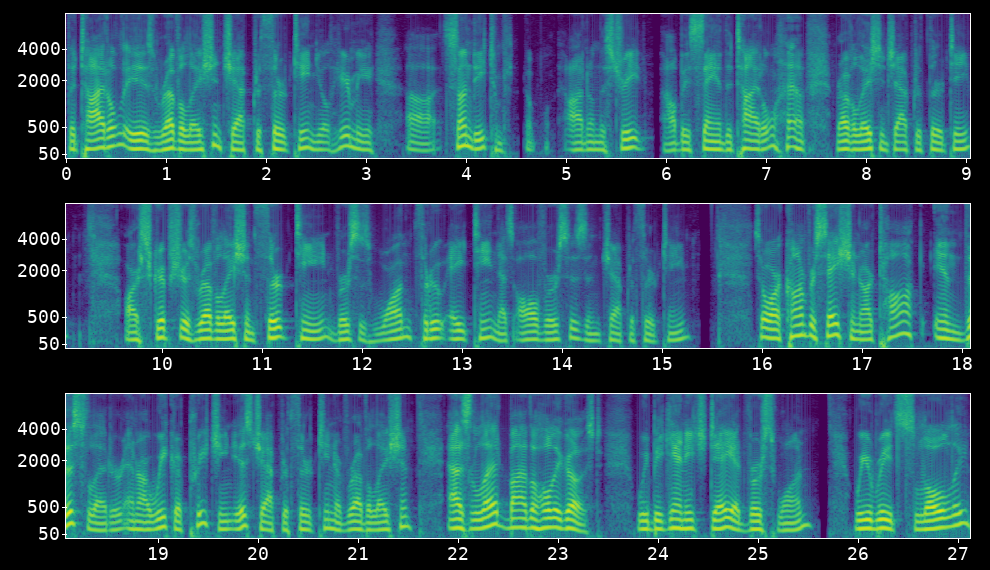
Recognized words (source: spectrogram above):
The title is Revelation chapter 13. You'll hear me uh, Sunday out on the street. I'll be saying the title, Revelation chapter 13. Our scripture is Revelation 13, verses 1 through 18. That's all verses in chapter 13. So, our conversation, our talk in this letter and our week of preaching is chapter 13 of Revelation, as led by the Holy Ghost. We begin each day at verse 1. We read slowly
